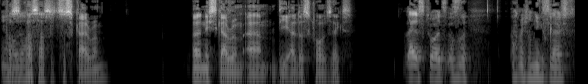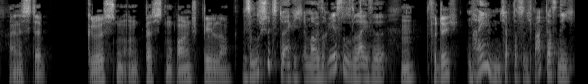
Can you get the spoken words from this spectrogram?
Ja, was, was hast du zu Skyrim? Äh, nicht Skyrim, ähm, die Elder Scrolls 6. Elder Scrolls also, hat mich noch nie geflasht. Eines der größten und besten Rollenspiele. Wieso schützt du eigentlich immer? Wieso redest du so leise? Hm? Für dich? Nein, ich hab das, ich mag das nicht.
